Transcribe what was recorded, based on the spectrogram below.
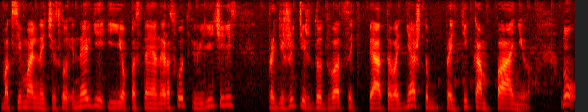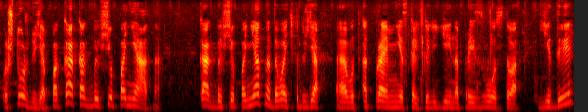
максимальное число энергии и ее постоянный расход увеличились. Продержитесь до 25 дня, чтобы пройти кампанию. Ну что ж, друзья, пока как бы все понятно. Как бы все понятно. Давайте-ка, друзья, э, вот отправим несколько людей на производство еды.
